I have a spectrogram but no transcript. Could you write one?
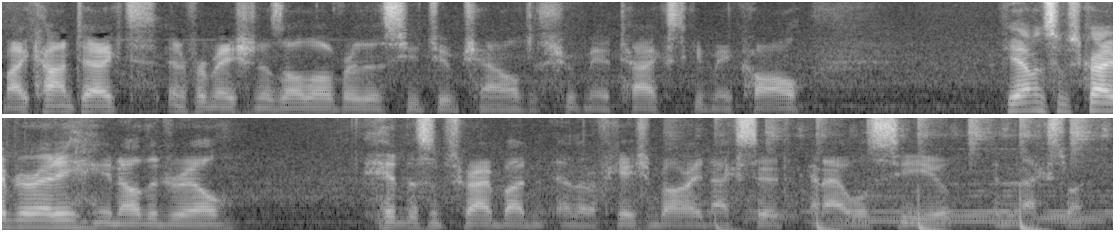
My contact information is all over this YouTube channel. Just shoot me a text, give me a call. If you haven't subscribed already, you know the drill. Hit the subscribe button and the notification bell right next to it, and I will see you in the next one.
